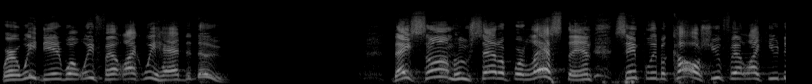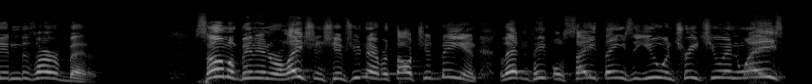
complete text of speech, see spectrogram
where we did what we felt like we had to do. There's some who settled for less than simply because you felt like you didn't deserve better. Some have been in relationships you never thought you'd be in, letting people say things to you and treat you in ways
